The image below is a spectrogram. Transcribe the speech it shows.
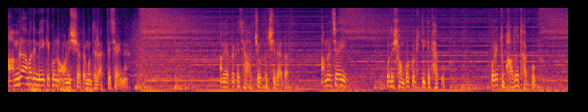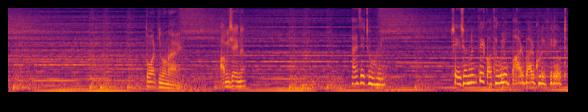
আমরা আমাদের মেয়েকে কোনো অনিশ্চয়তার মধ্যে রাখতে চাই না। আমি আপনার কাছে হাত জোর করছি দাদা। আমরা চাই ওদের সম্পর্কটি টিকে থাকুক। ওরা একটু ভালো থাকুক। তোমার কি মনে হয়? আমি চাই না। হ্যাঁ জেঠুমনি সেই জন্যই তো এই কথাগুলো বারবার ঘুরে ফিরে ওঠে।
